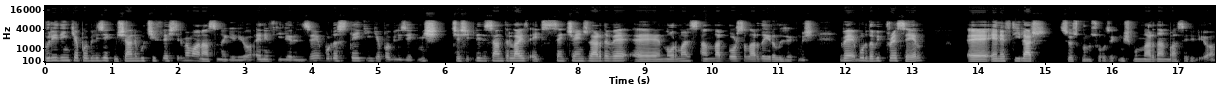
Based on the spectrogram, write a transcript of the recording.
breeding yapabilecekmiş. Yani bu çiftleştirme manasına geliyor NFT'lerinizi. Burada staking yapabilecekmiş. Çeşitli decentralized exchange'lerde ve e, normal standart borsalarda yer alacakmış. Ve burada bir pre-sale e, NFT'ler söz konusu olacakmış. Bunlardan bahsediliyor.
